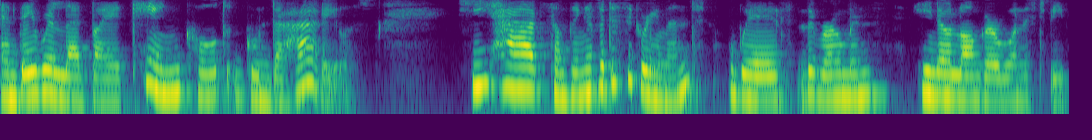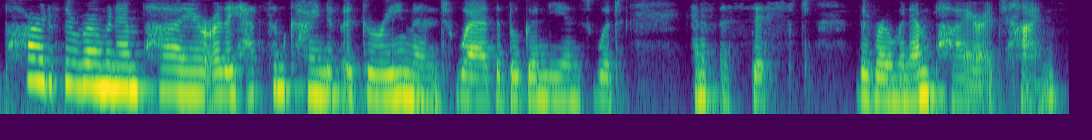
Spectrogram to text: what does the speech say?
and they were led by a king called Gundaharius. He had something of a disagreement with the Romans he no longer wanted to be part of the Roman Empire, or they had some kind of agreement where the Burgundians would kind of assist the Roman Empire at times,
